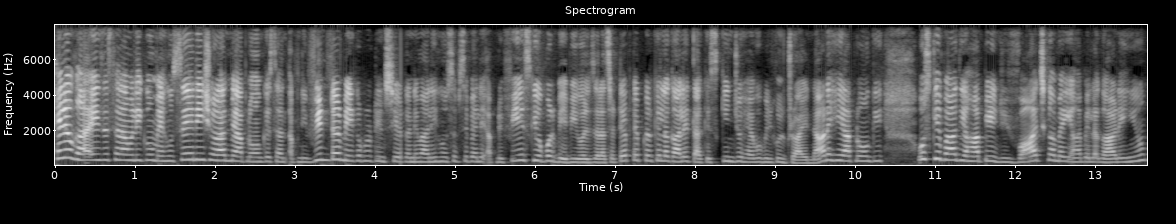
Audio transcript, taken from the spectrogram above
Hey, हेलो गाइस अस्सलाम वालेकुम मैं हूँ सहरी शरात मैं आप लोगों के साथ अपनी विंटर मेकअप रूटीन शेयर करने वाली हूँ। सबसे पहले अपने फेस के ऊपर बेबी ऑयल ज़रा सा टेप टेप करके लगा ले ताकि स्किन जो है वो बिल्कुल ड्राई ना रहे आप लोगों की। उसके बाद यहाँ पे रिवाज का मैं यहाँ पे लगा रही हूँ।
